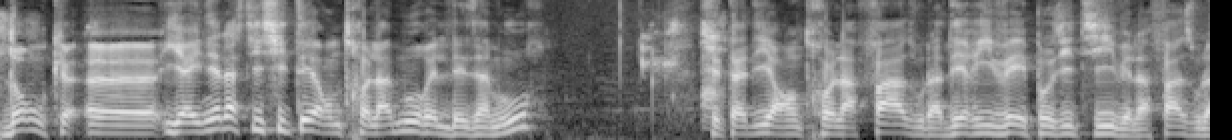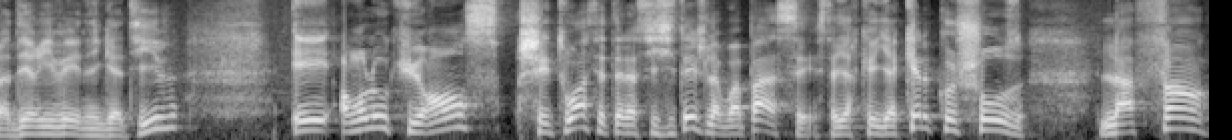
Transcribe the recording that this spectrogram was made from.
Donc, euh, il y a une élasticité entre l'amour et le désamour, c'est-à-dire entre la phase où la dérivée est positive et la phase où la dérivée est négative. Et en l'occurrence, chez toi, cette élasticité, je la vois pas assez. C'est-à-dire qu'il y a quelque chose, la fin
